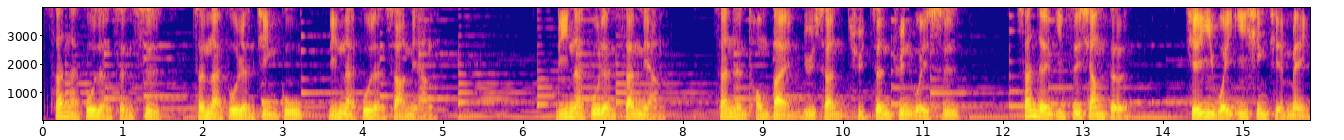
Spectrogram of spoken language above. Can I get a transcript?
三乃夫人神事，陈乃夫人进姑，林乃夫人杀娘。李乃夫人三娘，三人同拜闾山，许真君为师。三人意志相得，结义为异姓姐妹，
